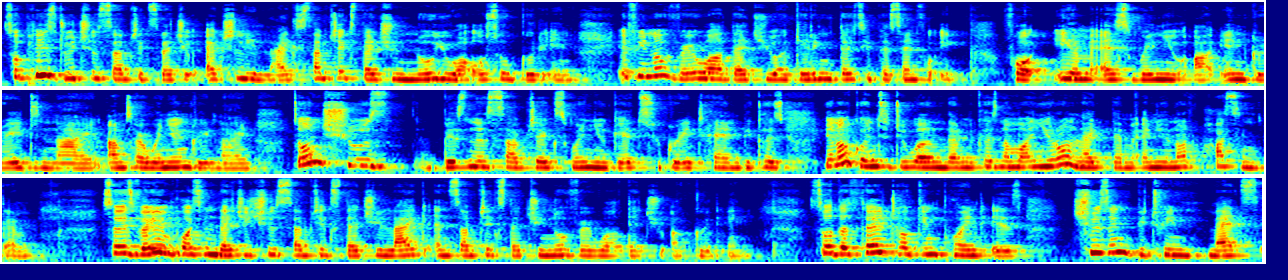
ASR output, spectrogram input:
So please do choose subjects that you actually like, subjects that you know you are also good in. If you know very well that you are getting 30% for for EMS when you are in grade 9, I'm sorry, when you're in grade 9, don't choose business subjects when you get to grade 10 because you're not going to do well in them because number one, you don't like them and you're not passing them. So it's very important that you choose subjects that you like and subjects that you know very well that you are good in. So the third talking point is choosing between maths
